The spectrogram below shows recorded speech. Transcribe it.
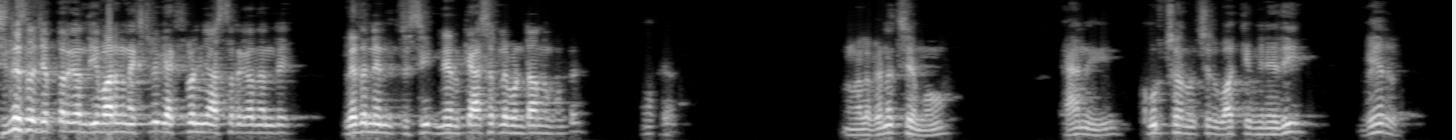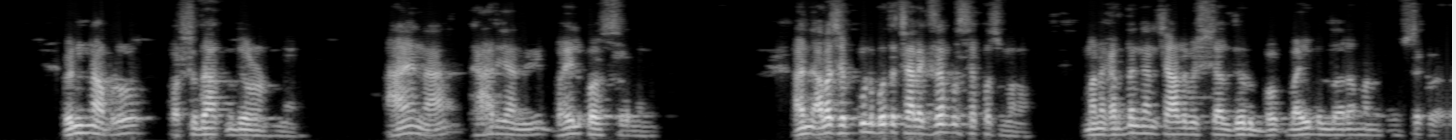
సీరియస్గా చెప్తారు కదండి ఈ వారం నెక్స్ట్ వీక్ ఎక్స్ప్లెయిన్ చేస్తారు కదండి. లేదా నేను నేను క్యాసెట్లో వింటాను అనుకుంటే. ఓకే. అలా వినొచ్చేమో. కానీ కూర్చొని వచ్చిన వాక్యం వినేది వేరు. విన్నప్పుడు పరిశుధాత్మ దేవుడు ఉంటున్నాడు ఆయన కార్యాన్ని బయలుపరుస్తాడు మనం అని అలా చెప్పుకుంటూ పోతే చాలా ఎగ్జాంపుల్స్ చెప్పచ్చు మనం. మనకు అర్థం కాని చాలా విషయాలు దేవుడు బైబిల్ ద్వారా మనకు పుస్తకాలు.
